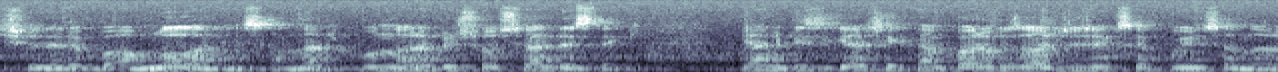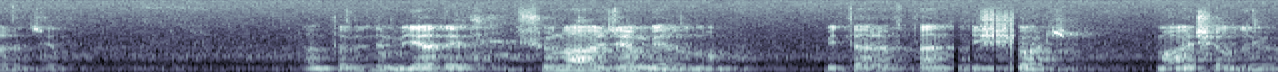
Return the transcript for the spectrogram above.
kişilere bağımlı olan insanlar bunlara bir sosyal destek. Yani biz gerçekten paramızı harcayacaksak bu insanlar harcayalım. Anlatabildim mi? Ya da şunu harcamayalım ama. Bir taraftan işi var, maaş alıyor.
